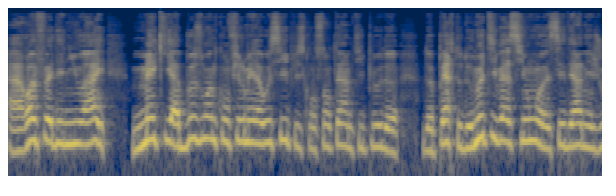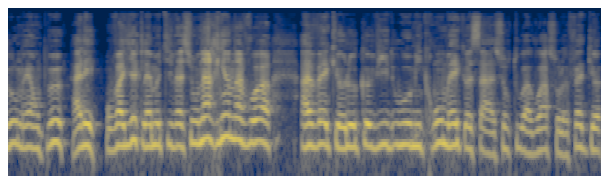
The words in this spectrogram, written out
a refait des new highs mais qui a besoin de confirmer là aussi, puisqu'on sentait un petit peu de, perte de motivation euh, ces derniers jours, mais on peut, allez, on va dire que la motivation n'a rien à voir avec euh, le Covid ou Omicron, mais que ça a surtout à voir sur le fait que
